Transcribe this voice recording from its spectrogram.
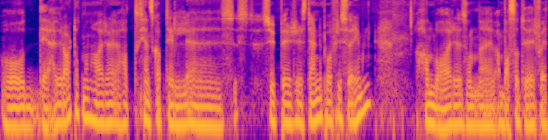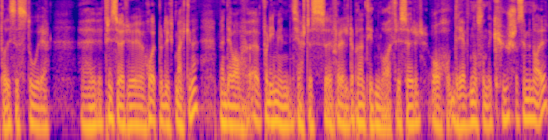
Og det er jo rart at man har hatt kjennskap til superstjerner på frisørhimmelen. Han var sånn ambassadør for et av disse store frisør-hårproduktmerkene. Men det var eh, fordi min kjærestes eh, foreldre på den tiden var frisører og drev noen sånne kurs og seminarer.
